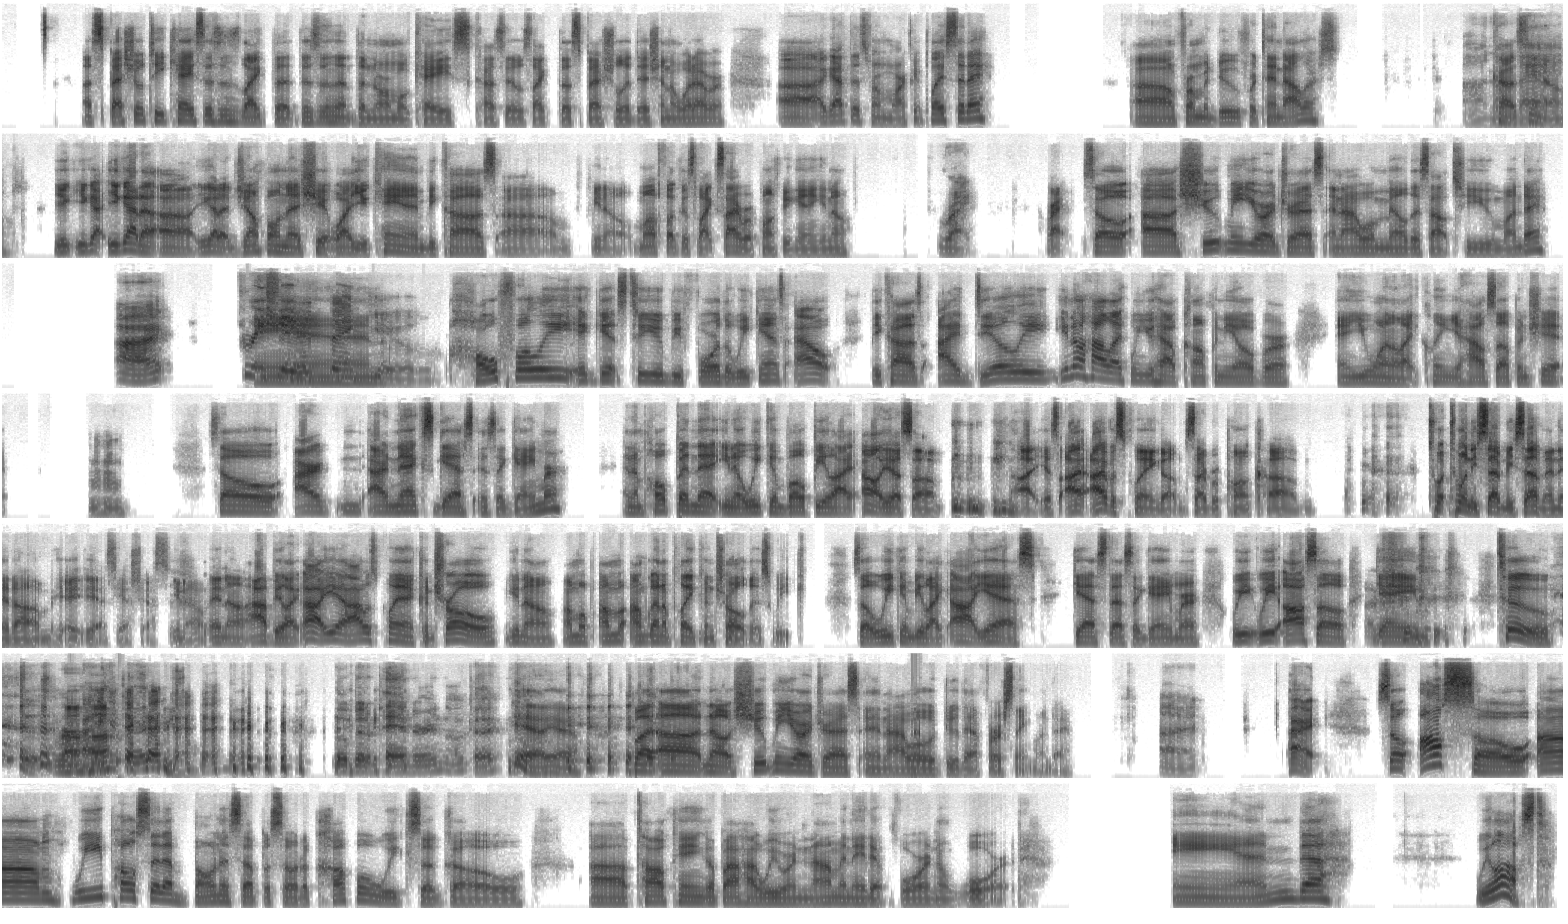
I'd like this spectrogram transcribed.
a specialty case. This is like the this isn't the normal case because it was like the special edition or whatever. Uh I got this from Marketplace today. Um from a dude for ten dollars. Uh, Because you know you, you got you gotta uh you gotta jump on that shit while you can because um you know motherfuckers like cyberpunk again, you know. right. Right. So uh shoot me your address and I will mail this out to you Monday. All right. Appreciate it. Thank you. Hopefully it gets to you before the weekend's out because ideally, you know how like when you have company over and you want to like clean your house up and shit. hmm So our our next guest is a gamer. And I'm hoping that you know we can both be like, oh yes, um, I, yes, I, I was playing um Cyberpunk um tw- 2077 and um yes yes yes you know and uh, i'll be like oh yeah i was playing control you know i'm a, i'm i'm gonna play control this week so we can be like ah yes guess that's a gamer we we also game too right. A little bit of pandering. Okay. yeah yeah but uh no shoot me your address and i will do that first thing monday All right. All right. So also, um, we posted a bonus episode a couple weeks ago, uh, talking about how we were nominated for an award, and uh, we lost.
